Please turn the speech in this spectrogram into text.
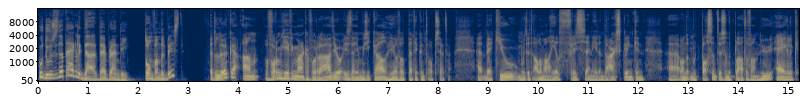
Hoe doen ze dat eigenlijk daar bij Brandy? Tom van der Bist? Het leuke aan vormgeving maken voor radio is dat je muzikaal heel veel petten kunt opzetten. Hè, Bij Q moet het allemaal heel fris en hedendaags klinken. eh, want het moet passen tussen de platen van nu. Eigenlijk,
